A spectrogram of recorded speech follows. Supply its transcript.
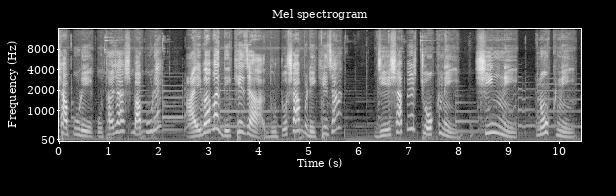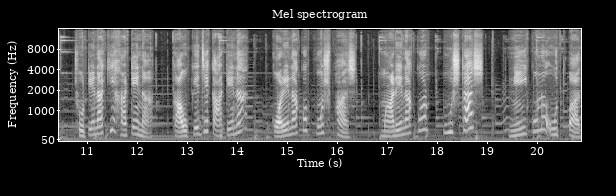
সাপুরে কোথা যাস বাপুরে? আই বাবা দেখে যা, দুটো সাপ রেখে যা। যে সাপের চোখ নেই, শিং নেই, নখ নেই, ছোটে না কি হাঁটে না, কাউকে যে কাটে না, করে না কো ফোঁস ফাঁস, মারে না কো টুসটাস নেই কোনো উৎপাত।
